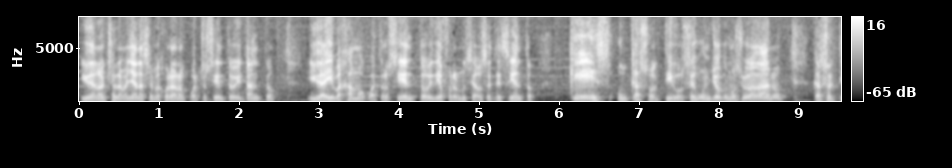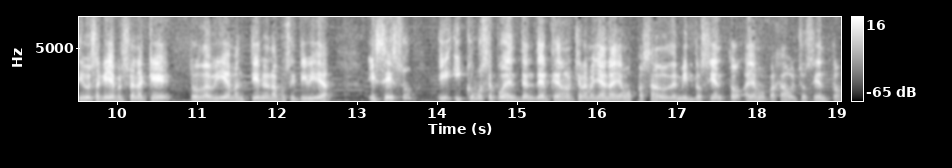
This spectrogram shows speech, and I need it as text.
y de noche a la mañana se mejoraron 400 y tanto, y de ahí bajamos 400, hoy día fueron anunciados 700. ¿Qué es un caso activo? Según yo como ciudadano, caso activo es aquella persona que todavía mantiene una positividad. ¿Es eso? ¿Y, cómo se puede entender que de noche a la mañana hayamos pasado de 1.200, hayamos bajado 800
